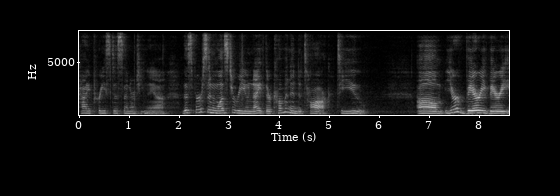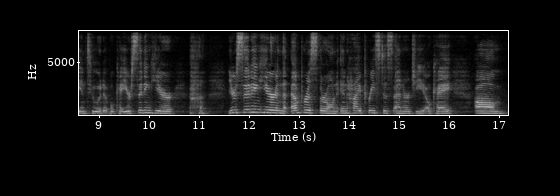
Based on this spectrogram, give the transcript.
High priestess energy, yeah. This person wants to reunite. They're coming in to talk to you. Um, you're very, very intuitive, okay? You're sitting here You're sitting here in the Empress throne in High Priestess energy, okay? Um,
